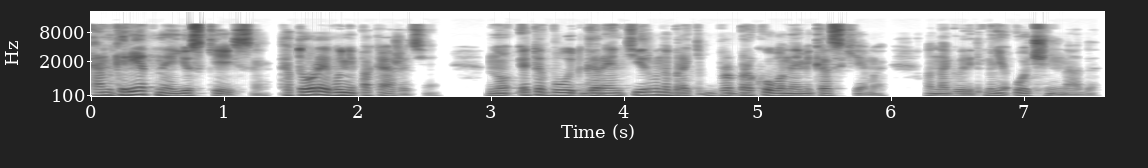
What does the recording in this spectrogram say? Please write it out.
конкретные cases, которые вы не покажете, но это будет гарантированно бракованные микросхемы. Она говорит, мне очень надо.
